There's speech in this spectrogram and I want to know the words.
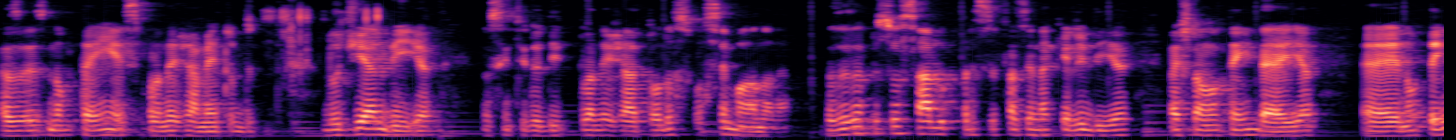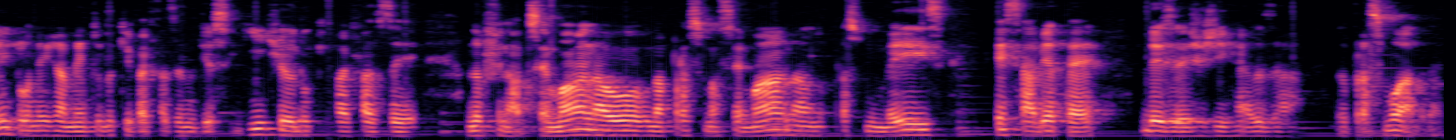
às vezes não têm esse planejamento do, do dia a dia, no sentido de planejar toda a sua semana, né? Às vezes a pessoa sabe o que precisa fazer naquele dia, mas não tem ideia, é, não tem um planejamento do que vai fazer no dia seguinte, ou do que vai fazer no final de semana, ou na próxima semana, no próximo mês, quem sabe até desejos de realizar no próximo ano, né?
